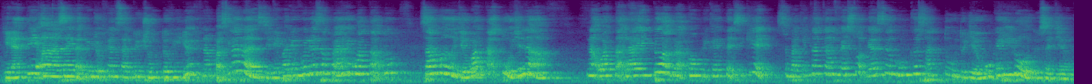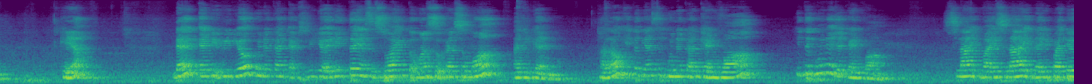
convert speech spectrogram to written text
Okay, nanti uh, saya nak tunjukkan satu contoh video kita nampak selaras je daripada mula sampai akhir watak tu sama je watak tu je lah. Nak watak lain tu agak complicated sikit sebab kita akan Facebook biasa muka satu tu je, muka hero tu saja. Okay ya? Dan edit video gunakan apps video editor yang sesuai untuk masukkan semua adegan. Kalau kita biasa gunakan Canva, kita guna je Canva. Slide by slide daripada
